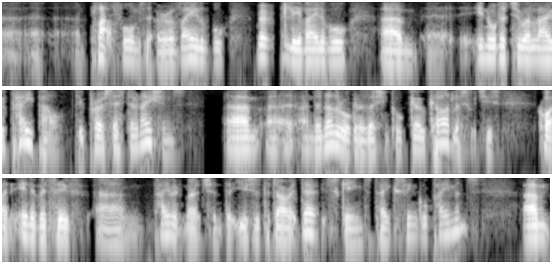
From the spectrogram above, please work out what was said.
uh, and platforms that are available, readily available, um, uh, in order to allow PayPal to process donations. Um, uh, and another organization called Go Cardless, which is quite an innovative um, payment merchant that uses the direct debit scheme to take single payments. Um,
